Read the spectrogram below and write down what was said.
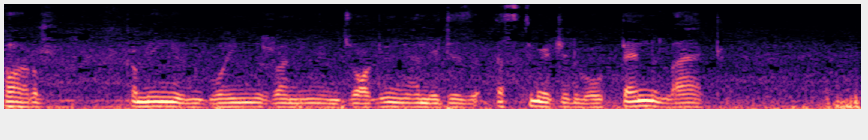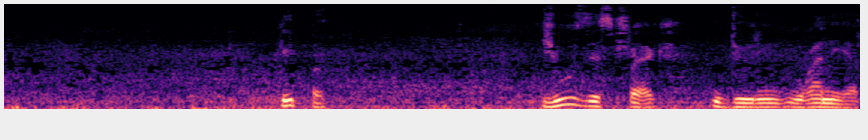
are coming and going, running and jogging and it is estimated about 10 lakh people use this track during one year.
